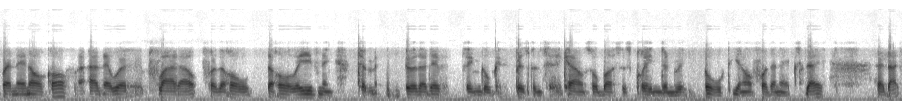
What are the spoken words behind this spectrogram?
when they knock off, and they're working flat out for the whole the whole evening to make sure that every single Brisbane City Council bus is cleaned and rebuilt, you know, for the next day. Uh, that's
